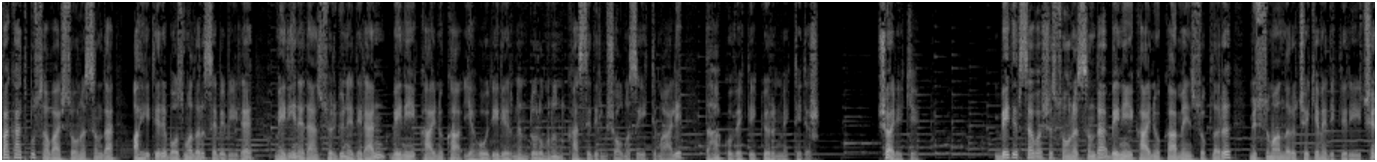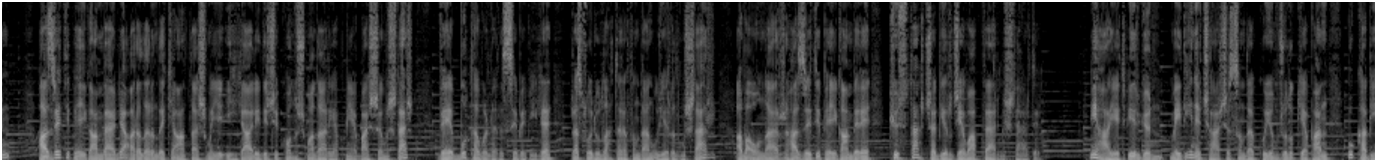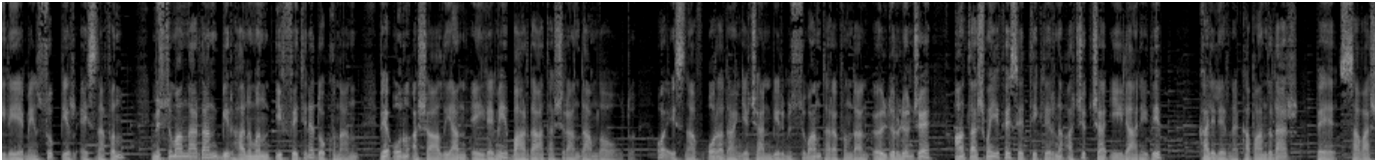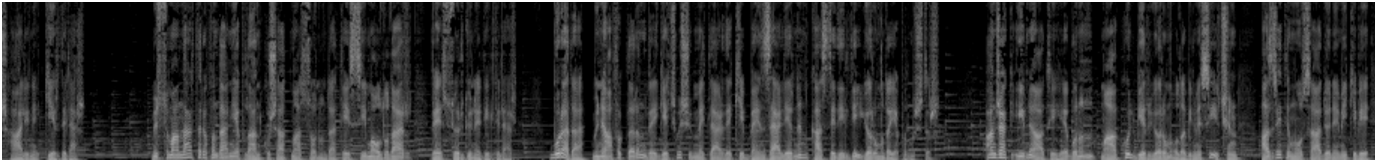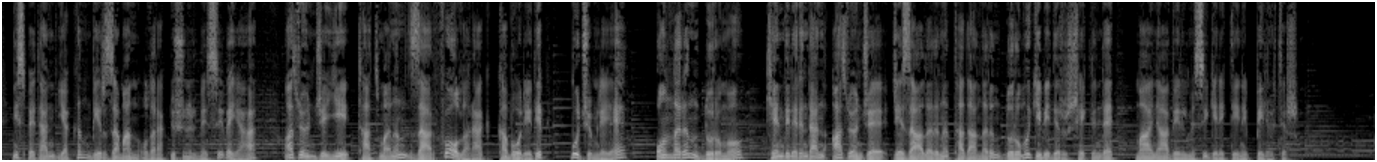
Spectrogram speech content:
Fakat bu savaş sonrasında ahitleri bozmaları sebebiyle Medine'den sürgün edilen Beni Kaynuka Yahudilerinin durumunun kastedilmiş olması ihtimali daha kuvvetli görünmektedir. Şöyle ki, Bedir Savaşı sonrasında Beni Kaynuka mensupları Müslümanları çekemedikleri için Hazreti Peygamberle aralarındaki antlaşmayı ihlal edici konuşmalar yapmaya başlamışlar ve bu tavırları sebebiyle Resulullah tarafından uyarılmışlar ama onlar Hazreti Peygamber'e küstahça bir cevap vermişlerdi. Nihayet bir gün Medine çarşısında kuyumculuk yapan bu kabileye mensup bir esnafın, Müslümanlardan bir hanımın iffetine dokunan ve onu aşağılayan eylemi bardağa taşıran damla oldu o esnaf oradan geçen bir Müslüman tarafından öldürülünce antlaşmayı feshettiklerini açıkça ilan edip kalelerine kapandılar ve savaş haline girdiler. Müslümanlar tarafından yapılan kuşatma sonunda teslim oldular ve sürgün edildiler. Burada münafıkların ve geçmiş ümmetlerdeki benzerlerinin kastedildiği yorumu da yapılmıştır. Ancak İbn Atiye bunun makul bir yorum olabilmesi için Hz. Musa dönemi gibi nispeten yakın bir zaman olarak düşünülmesi veya az önceyi tatmanın zarfı olarak kabul edip bu cümleye onların durumu kendilerinden az önce cezalarını tadanların durumu gibidir şeklinde mana verilmesi gerektiğini belirtir.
